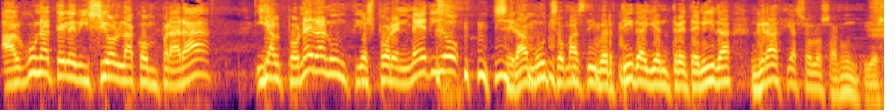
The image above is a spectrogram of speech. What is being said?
Alguna televisión la comprará y al poner anuncios por en medio será mucho más divertida y entretenida gracias a los anuncios.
